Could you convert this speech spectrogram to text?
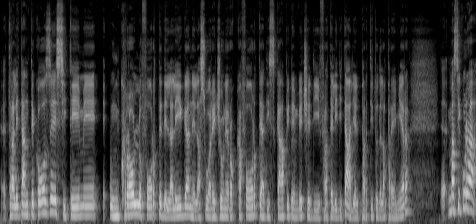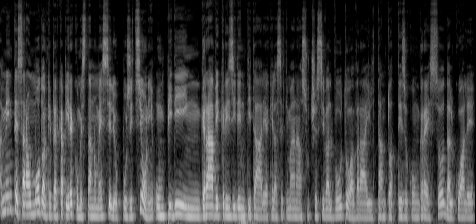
Eh, tra le tante cose si teme un crollo forte della Lega nella sua regione Roccaforte a discapito invece di Fratelli d'Italia, il partito della Premier. Eh, ma sicuramente sarà un modo anche per capire come stanno messe le opposizioni. Un PD in grave crisi identitaria che la settimana successiva al voto avrà il tanto atteso congresso, dal quale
